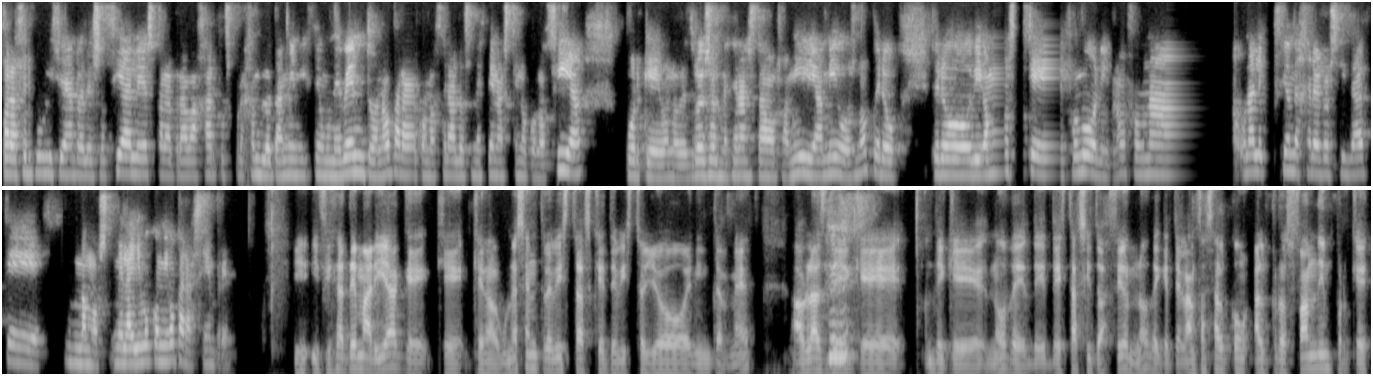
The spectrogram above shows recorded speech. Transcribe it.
para hacer publicidad en redes sociales, para trabajar, pues por ejemplo, también hice un evento ¿no? para conocer a los mecenas que no conocía, porque bueno, dentro de esos mecenas estaban familia, amigos, ¿no? pero, pero digamos que fue muy bonito, ¿no? fue una una lección de generosidad que, vamos, me la llevo conmigo para siempre. Y, fíjate, María, que, en algunas entrevistas que te he visto yo en internet, hablas de que, de, que, ¿no? de, esta situación, ¿no? de que te lanzas al, al, crowdfunding porque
